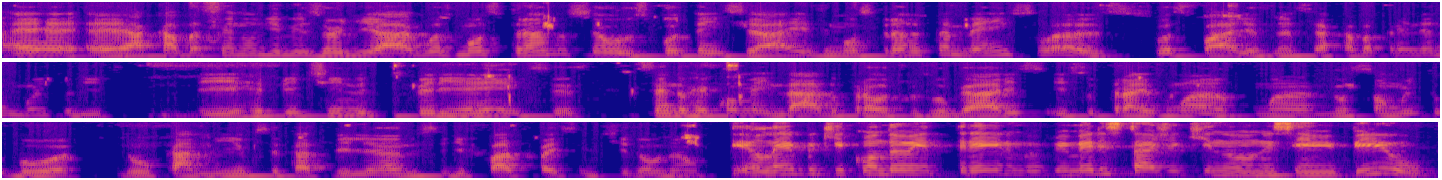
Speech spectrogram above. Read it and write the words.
é, é, acaba sendo um divisor de águas, mostrando seus potenciais e mostrando também suas, suas falhas, né? Você acaba aprendendo muito nisso. E repetindo experiências, sendo recomendado para outros lugares, isso traz uma, uma noção muito boa do caminho que você está trilhando, se de fato faz sentido ou não. Eu lembro que quando eu entrei no meu primeiro estágio aqui no, no ICMBio,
